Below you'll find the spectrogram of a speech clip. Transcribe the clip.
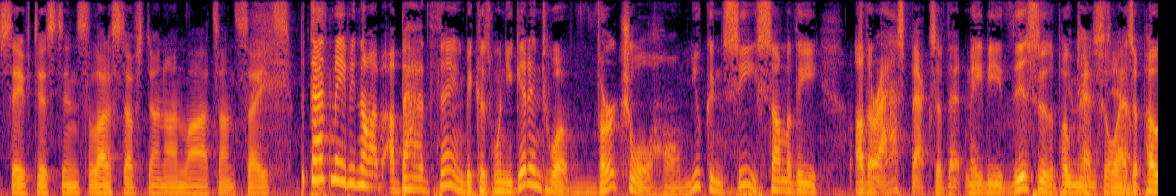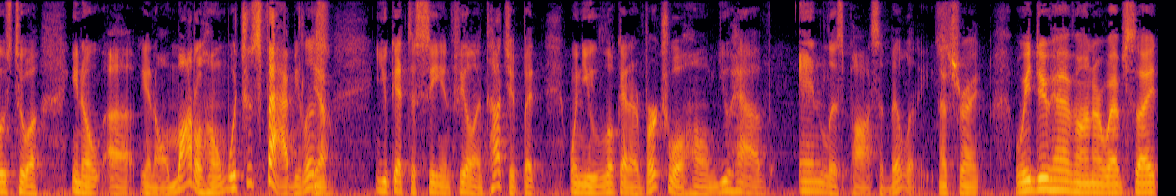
safe distance. A lot of stuff's done on lots, on sites. But that may be not a bad thing because when you get into a virtual home, you can see some of the other aspects of that. Maybe this is the potential, yeah. as opposed to a you know uh, you know a model home, which is fabulous. Yeah. You get to see and feel and touch it. But when you look at a virtual home, you have endless possibilities. That's right. We do have on our website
